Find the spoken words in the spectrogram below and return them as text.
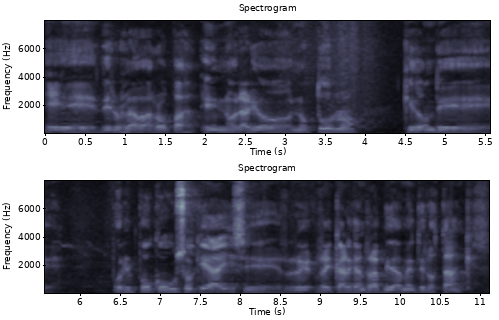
eh, de los lavarropas en horario nocturno, que donde por el poco uso que hay se recargan rápidamente los tanques.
